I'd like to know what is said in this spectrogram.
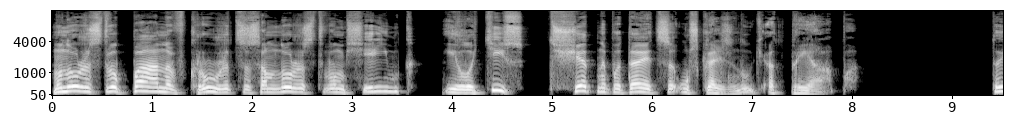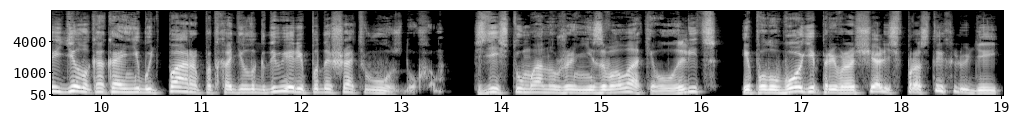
Множество панов кружится со множеством серимк, и Лотис тщетно пытается ускользнуть от Приапа. То и дело какая-нибудь пара подходила к двери подышать воздухом. Здесь туман уже не заволакивал лиц, и полубоги превращались в простых людей,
